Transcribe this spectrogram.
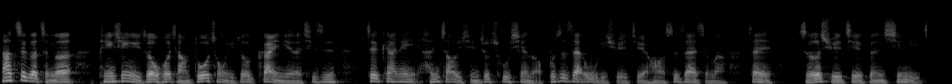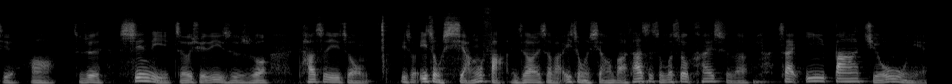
那这个整个平行宇宙或讲多重宇宙概念呢，其实这概念很早以前就出现了，不是在物理学界哈，是在什么？在哲学界跟心理界啊，就是心理哲学的意思是说，它是一种一种一种想法，你知道意思吧？一种想法，它是什么时候开始呢？在一八九五年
